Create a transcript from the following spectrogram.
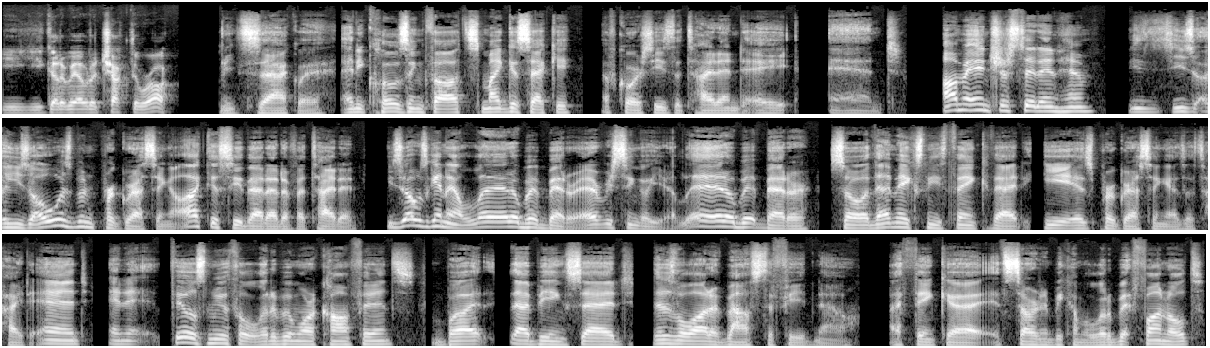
You, you got to be able to chuck the rock. Exactly. Any closing thoughts? Mike Gesicki, of course, he's the tight end eight, and I'm interested in him. He's, he's, he's always been progressing. I like to see that out of a tight end. He's always getting a little bit better every single year, a little bit better. So that makes me think that he is progressing as a tight end, and it fills me with a little bit more confidence. But that being said, there's a lot of mouths to feed now. I think uh, it's starting to become a little bit funneled,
